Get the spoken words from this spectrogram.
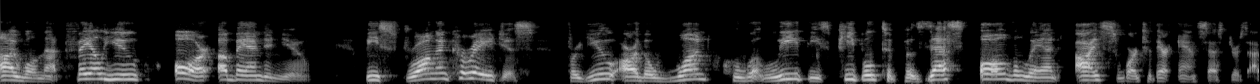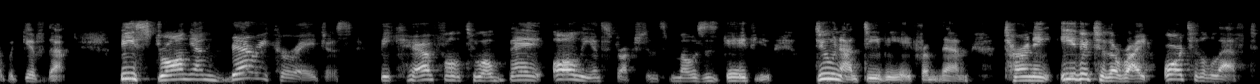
I will not fail you or abandon you. Be strong and courageous, for you are the one who will lead these people to possess all the land I swore to their ancestors I would give them. Be strong and very courageous. Be careful to obey all the instructions Moses gave you. Do not deviate from them, turning either to the right or to the left.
